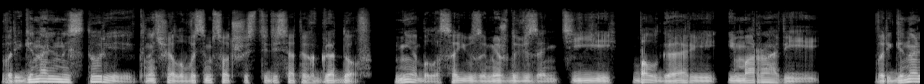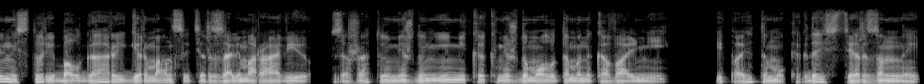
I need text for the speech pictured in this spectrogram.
В оригинальной истории к началу 860-х годов не было союза между Византией, Болгарией и Моравией. В оригинальной истории болгары и германцы терзали Моравию, зажатую между ними, как между молотом и наковальней. И поэтому, когда истерзанные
